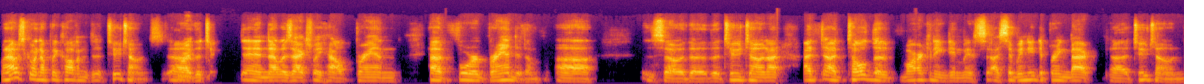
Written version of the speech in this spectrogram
when I was growing up, we called them the two tones. Uh, right. The two, and that was actually how brand how Ford branded them. Uh, so the the two tone I, I, I told the marketing team i said we need to bring back uh, two tone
